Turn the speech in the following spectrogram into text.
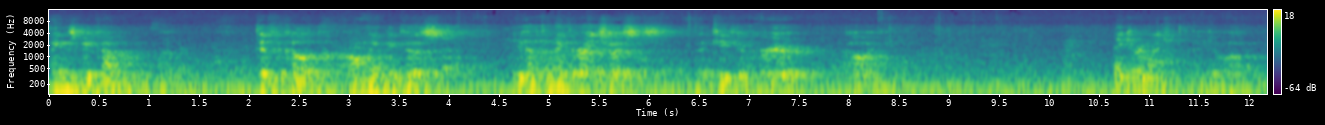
things become uh, difficult only because you have to make the right choices. That keep your career going. Thank you very much. You're welcome.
